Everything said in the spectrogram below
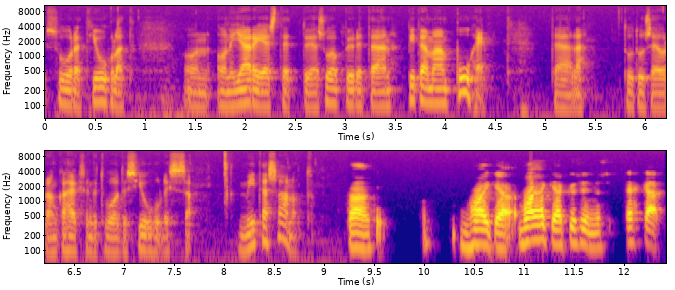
suuret juhlat on, on järjestetty ja sua pyydetään pitämään puhe täällä Tutuseuran 80-vuotisjuhlissa. Mitä sanot? Tämä onkin vaikea, vaikea kysymys. Ehkä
